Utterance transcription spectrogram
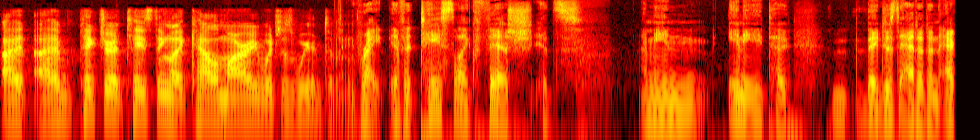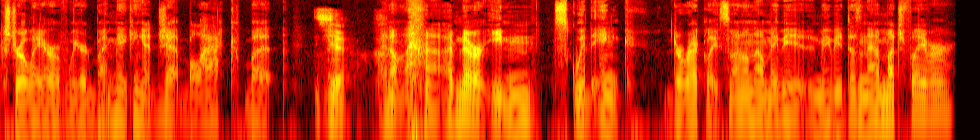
I I picture it tasting like calamari, which is weird to me. right, if it tastes like fish, it's, I mean, any type. They just added an extra layer of weird by making it jet black, but Yeah. I don't. I've never eaten squid ink directly, so I don't know. Maybe maybe it doesn't have much flavor.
